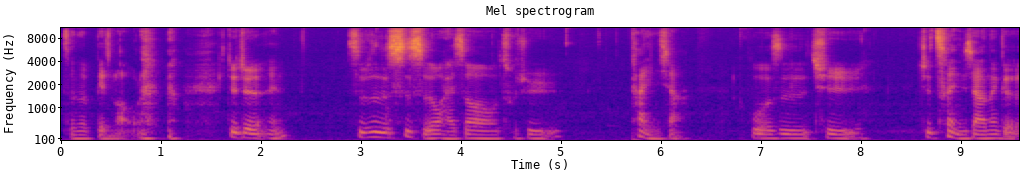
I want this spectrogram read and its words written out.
真的变老了，就觉得嗯，是不是是时候还是要出去看一下，或者是去去蹭一下那个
